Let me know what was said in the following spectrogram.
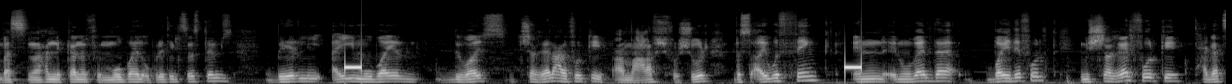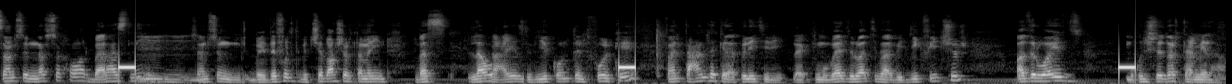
بس إحنا بنتكلم في ال mobile operating systems purely أي موبايل device شغال على 4K أنا ما أعرفش for sure بس I would think إن الموبايل ده by default مش شغال 4K حاجات سامسونج نفس الحوار بقى لها سنين. سامسونج by default بتشيل 1080 بس لو عايز ت view content 4K فأنت عندك ال ability دي. لكن الموبايل دلوقتي بقى بيديك feature otherwise ما كنتش تقدر تعملها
